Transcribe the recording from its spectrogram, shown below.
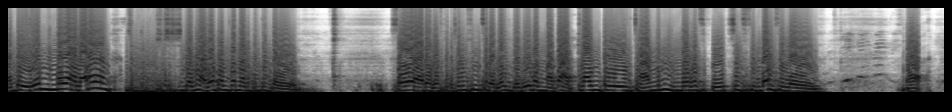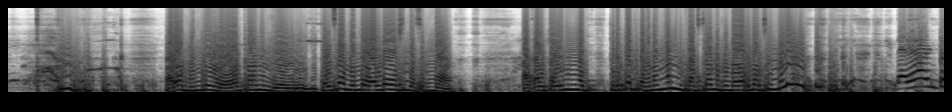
అంటే ఏం ఉండవు అలా. అదే టెన్షన్ నడుపుతుంటది. సో అదొక స్పెషల్ ఫీచర్ ఎవరికి తెలియదు అనమాట అట్లాంటి చాందిని ఇందాక స్పీచ్ ఇస్తుంటే అసలు అరే ముందు ఏ ట్రైనింగ్ తెలిసిన ముందు ఓల్డ్ వచ్చింది సినిమా. అక్కడ training Tirupati Telangana first time రెండు ఓల్డ్ వచ్చింది దయా అంటూ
